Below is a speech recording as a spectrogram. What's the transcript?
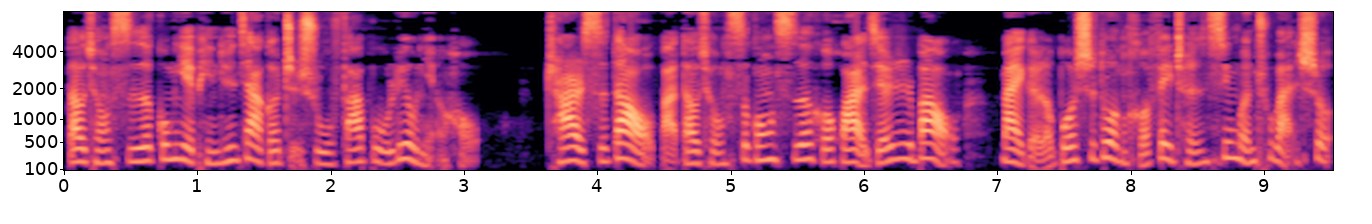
道琼斯工业平均价格指数发布六年后，查尔斯·道把道琼斯公司和《华尔街日报》卖给了波士顿和费城新闻出版社。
